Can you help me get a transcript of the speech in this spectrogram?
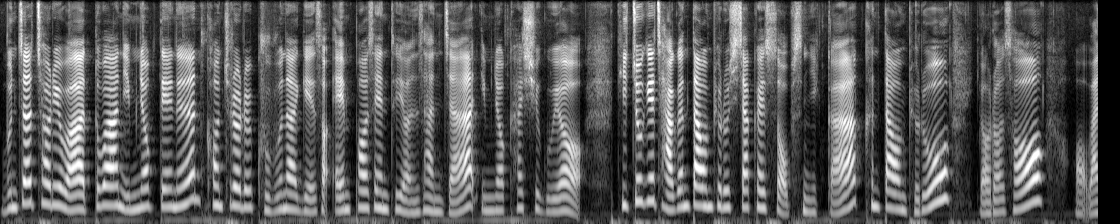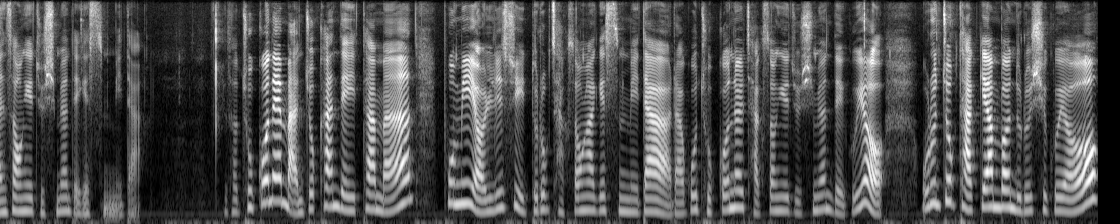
문자 처리와 또한 입력되는 컨트롤을 구분하기 위해서 M% 연산자 입력하시고요. 뒤쪽에 작은 따옴표로 시작할 수 없으니까 큰 따옴표로 열어서 어, 완성해 주시면 되겠습니다. 그래서 조건에 만족한 데이터만 폼이 열릴 수 있도록 작성하겠습니다. 라고 조건을 작성해 주시면 되고요. 오른쪽 닫기 한번 누르시고요.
